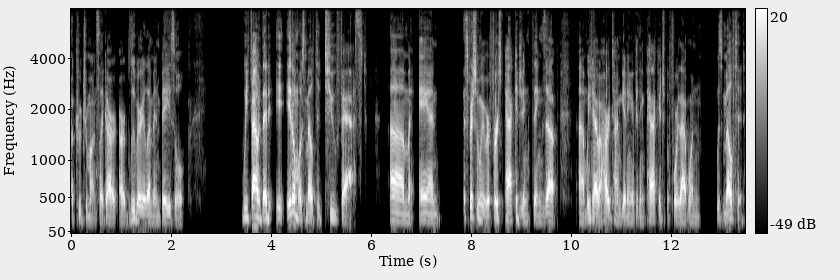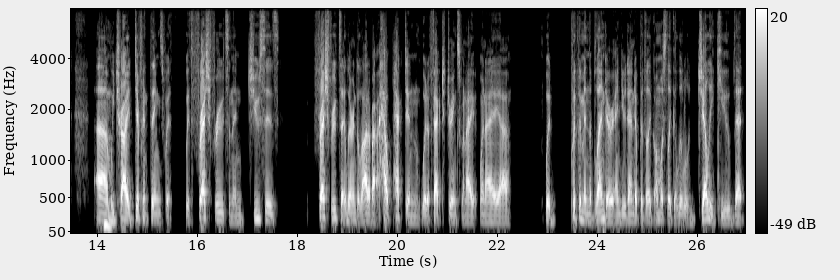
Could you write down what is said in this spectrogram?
accoutrements like our, our blueberry lemon basil. We found that it, it almost melted too fast um, and especially when we were first packaging things up um, we'd have a hard time getting everything packaged before that one was melted. Um, Hmm. We tried different things with with fresh fruits and then juices. Fresh fruits, I learned a lot about how pectin would affect drinks when I when I uh, would put them in the blender, and you'd end up with like almost like a little jelly cube that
